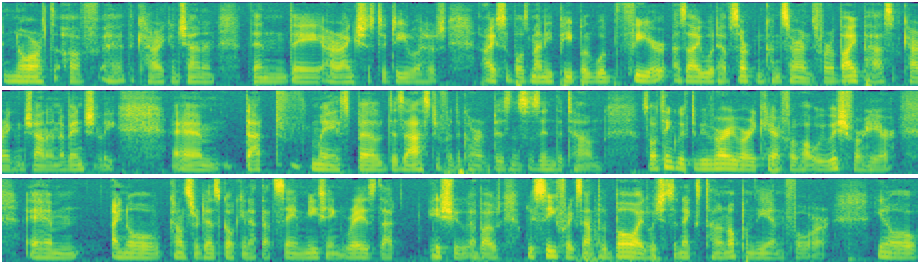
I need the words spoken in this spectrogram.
north of uh, the Carrick-on-Shannon, then they are anxious to deal with it. I suppose many people would fear, as I would have certain concerns for a bypass of Carrick-on-Shannon eventually. Um, that may spell disaster for the current businesses in the town. So I think we have to be very, very careful what we wish for here. Um, I know Councillor Des Guckian at that same meeting raised that issue about we see, for example, Boyle, which is the next town up on the N4. You know,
